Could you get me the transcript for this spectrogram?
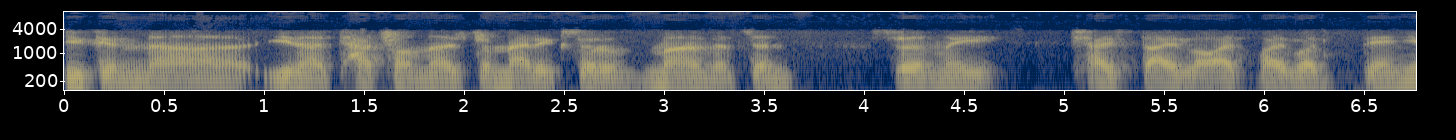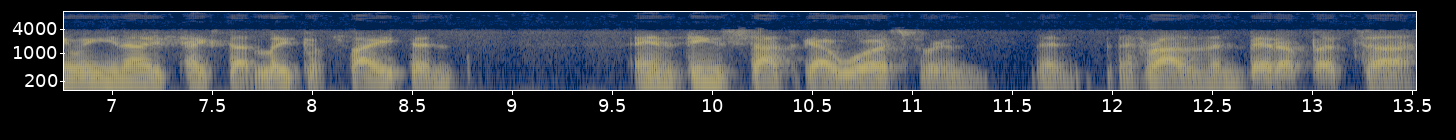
you can uh, you know touch on those dramatic sort of moments and certainly Chase Daylight, played by Dan Ewing, you know, he takes that leap of faith and and things start to go worse for him than rather than better. But uh,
